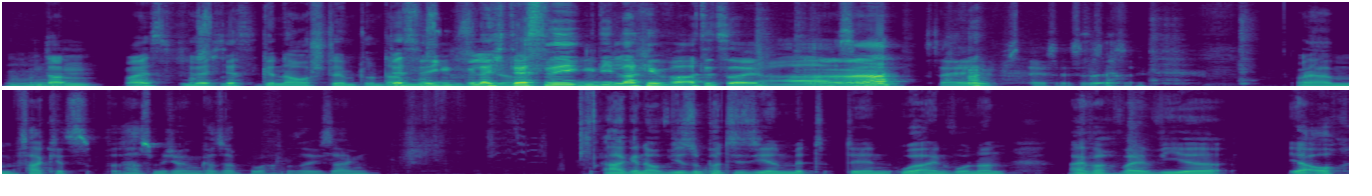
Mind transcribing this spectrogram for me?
Mhm. Und dann, weißt vielleicht jetzt. Genau, stimmt. Und dann Deswegen, vielleicht wieder- deswegen die lange Wartezeit. Ja, Ah. safe, safe, safe, safe, safe, ähm, fuck, jetzt hast du mich irgendwas abgebracht, was soll ich sagen? Ah, genau, wir sympathisieren mit den Ureinwohnern, einfach weil wir ja auch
